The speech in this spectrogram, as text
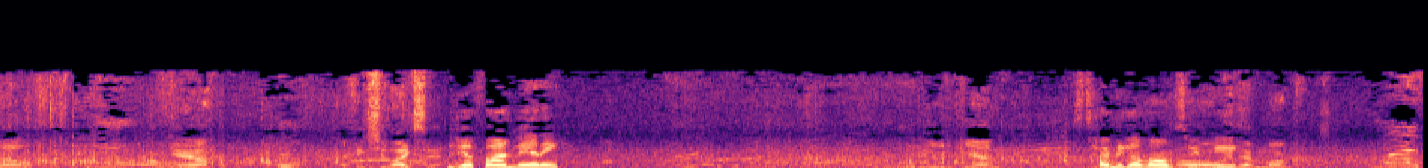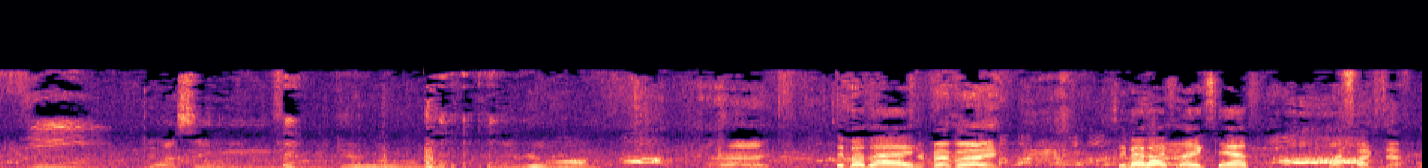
No? Yeah. I think she likes it. Did you have fun, Vanny? We can do it again. It's time to go home, Oh, sweet look that mug. You want to see? You do. You really? Alright. Say bye-bye. Say bye-bye. Say bye-bye, Bye. Flagstaff. Bye, Flagstaff.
